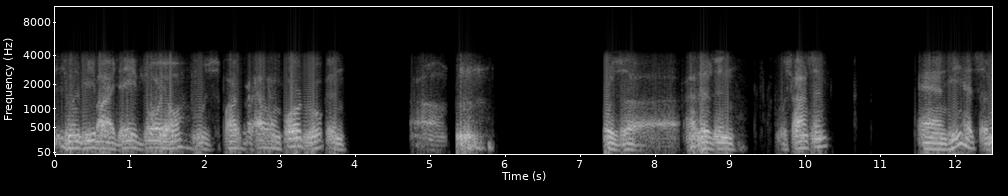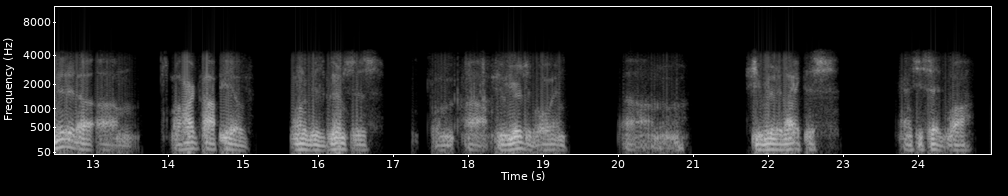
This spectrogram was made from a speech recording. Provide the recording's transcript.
is going to be by Dave Joyo, who's part of the LM4 group and uh, was uh, lives in Wisconsin, and he had submitted a, um, a hard copy of one of his glimpses from uh, a few years ago, and um, she really liked this, and she said, "Well,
